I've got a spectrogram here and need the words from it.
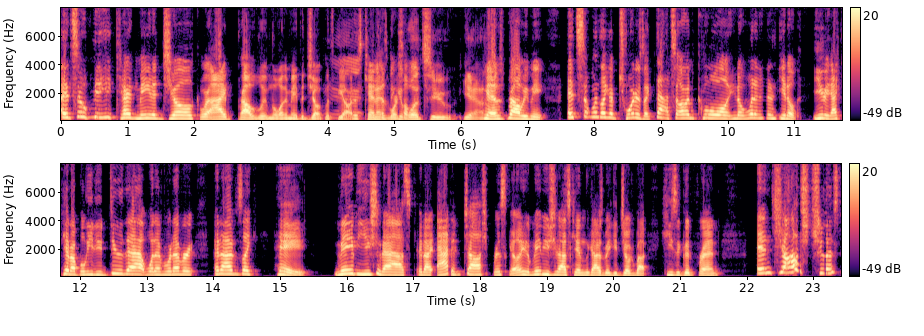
and so me Ken made a joke where I probably am the one who made the joke. Let's be honest. Ken has more self to, yeah. Yeah, it was probably me. And someone like on Twitter's like, "That's uncool." You know what? You know, you. I cannot believe you do that. Whatever, whatever. And I was like, "Hey, maybe you should ask." And I added Josh Brisco. You know, maybe you should ask him. The guy's making a joke about he's a good friend. And Josh just,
